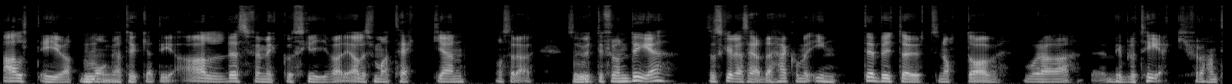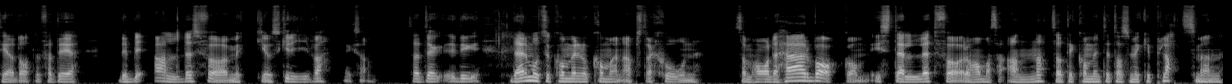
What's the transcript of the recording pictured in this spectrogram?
allt är ju att mm. många tycker att det är alldeles för mycket att skriva. Det är alldeles för många tecken och sådär. Så mm. utifrån det så skulle jag säga att det här kommer inte byta ut något av våra eh, bibliotek för att hantera datorn. För att det, det blir alldeles för mycket att skriva. Liksom. Så att det, det, däremot så kommer det nog komma en abstraktion som har det här bakom istället för att ha massa annat. Så att det kommer inte ta så mycket plats. Men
